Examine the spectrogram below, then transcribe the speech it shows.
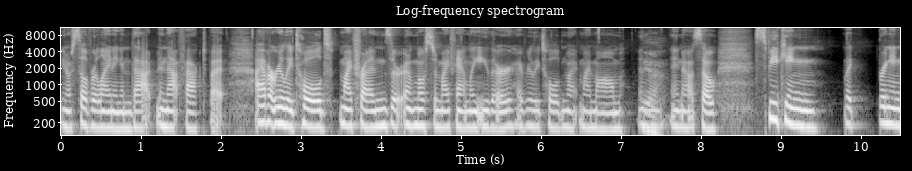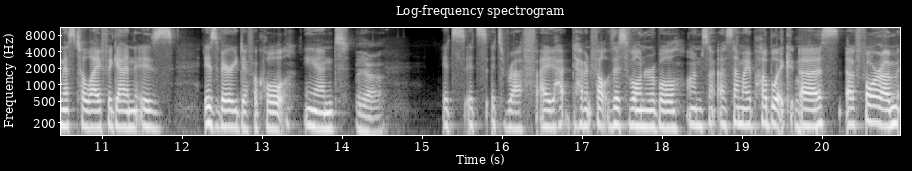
you know, silver lining in that in that fact. But I haven't really told my friends or uh, most of my family either. I really told my my mom, and Yeah. you know, so speaking like bringing this to life again is is very difficult, and yeah, it's it's it's rough. I ha- haven't felt this vulnerable on a semi-public uh, s- uh, forum,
